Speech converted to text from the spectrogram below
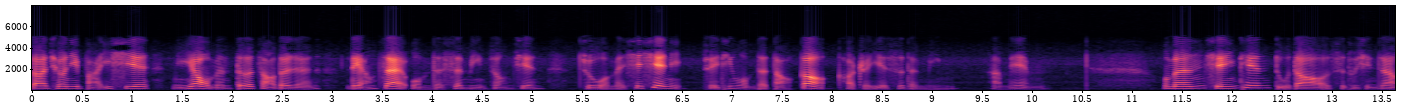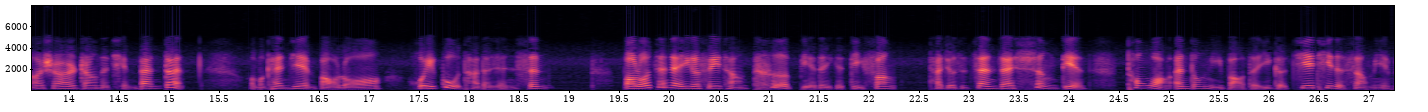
是吧？求你把一些你要我们得着的人量在我们的生命中间。主我们谢谢你垂听我们的祷告，靠着耶稣的名，阿门。我们前一天读到使徒行传二十二章的前半段，我们看见保罗回顾他的人生。保罗站在一个非常特别的一个地方。他就是站在圣殿通往安东尼堡的一个阶梯的上面，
